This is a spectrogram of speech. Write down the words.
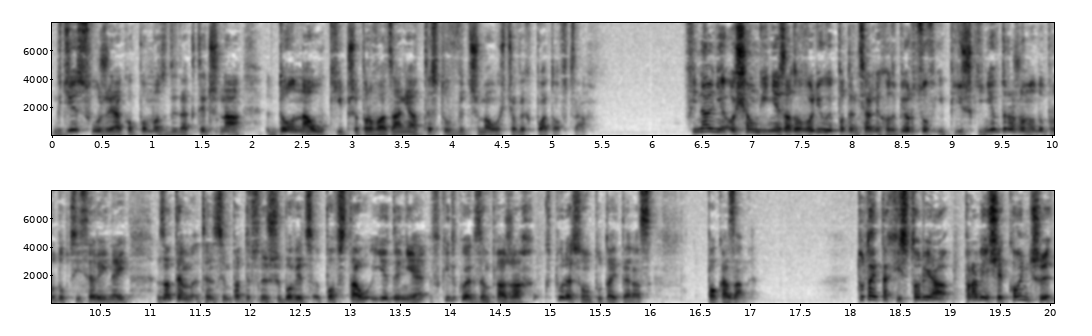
gdzie służy jako pomoc dydaktyczna do nauki przeprowadzania testów wytrzymałościowych płatowca. Finalnie osiągi nie zadowoliły potencjalnych odbiorców i pliszki nie wdrożono do produkcji seryjnej, zatem ten sympatyczny szybowiec powstał jedynie w kilku egzemplarzach, które są tutaj teraz pokazane. Tutaj ta historia prawie się kończy,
